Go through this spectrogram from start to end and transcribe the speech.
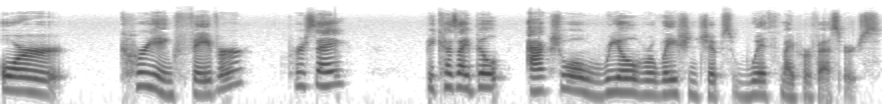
or currying favor per se because I built actual real relationships with my professors.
